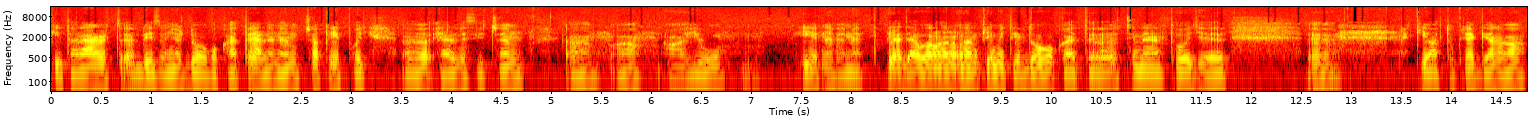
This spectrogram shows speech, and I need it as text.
kitalált bizonyos dolgokat ellenem, csak épp, hogy elveszítsem a, a, a jó hírnevemet. Például olyan, olyan primitív dolgokat csinált, hogy kiadtuk reggel a,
